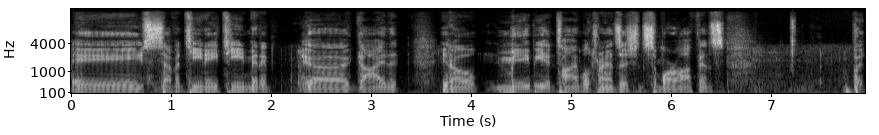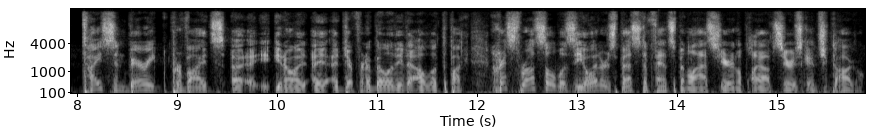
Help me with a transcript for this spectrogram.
a 17, 18 minute uh, guy that, you know, maybe in time will transition some more offense but Tyson Barrie provides, uh, you know, a, a, different ability to outlet the puck. Kris Russell was the Oilers' best defenseman last year in the playoff series against Chicago.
